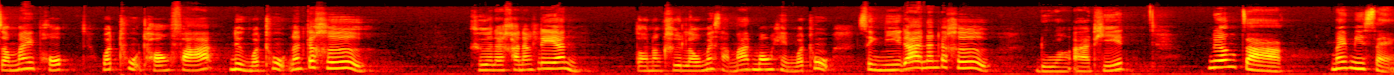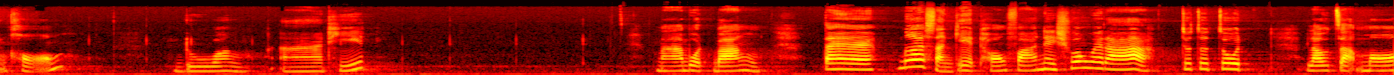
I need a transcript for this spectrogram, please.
จะไม่พบวัตถุท้องฟ้าหนึ่งวัตถุนั่นก็คือ คืออะไรคะนักเรียน ตอนกลางคืนเราไม่สามารถมองเห็นวัตถุสิ่งนี้ได้นั่นก็คือ ดวงอาทิตย์ เนื่องจาก ไม่มีแสงของ ดวงอาทิตย์ มาบดบัง แต่เมื่อสังเกตท้องฟ้าในช่วงเวลา จุดๆๆเราจะมอง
